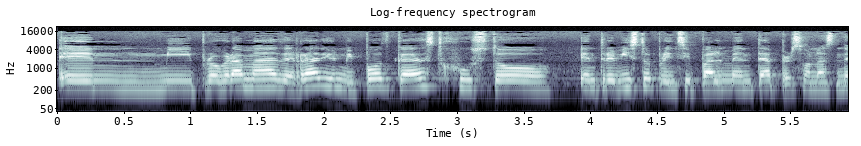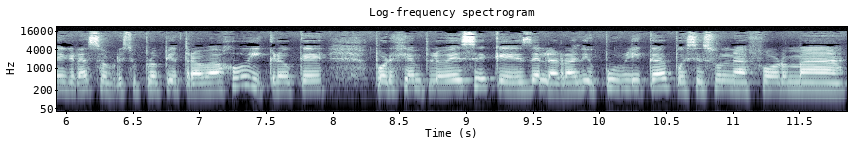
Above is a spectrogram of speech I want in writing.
En mi programa de radio, en mi podcast, justo entrevisto principalmente a personas negras sobre su propio trabajo y creo que, por ejemplo, ese que es de la radio pública, pues es una forma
